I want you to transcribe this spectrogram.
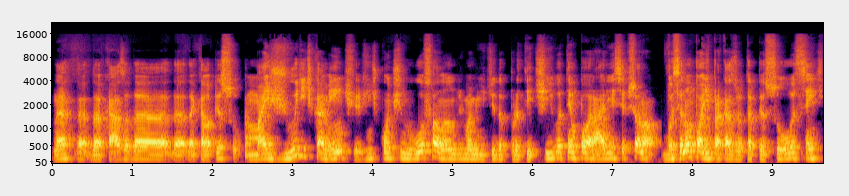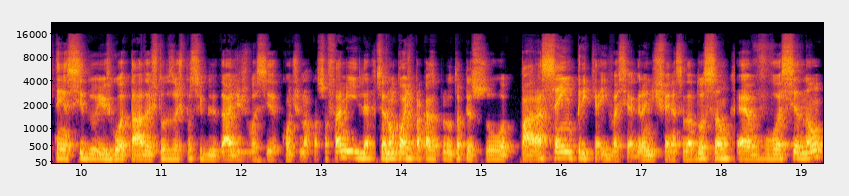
né? Da, da casa da, da, daquela pessoa. Mas juridicamente, a gente continua falando de uma medida protetiva, temporária e excepcional. Você não pode ir para casa de outra pessoa sem que tenha sido esgotadas todas as possibilidades de você continuar com a sua família. Você não pode ir para casa para outra pessoa para sempre, que aí vai ser a grande diferença da adoção. É, você não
